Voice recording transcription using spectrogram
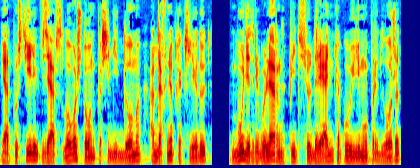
и отпустили, взяв слово, что он посидит дома, отдохнет как следует, будет регулярно пить всю дрянь, какую ему предложат,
